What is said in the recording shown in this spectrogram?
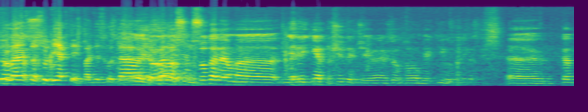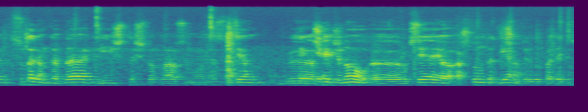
du- verslo subjektai padiskutavo. Sutarėm, nereikėtų šitai, čia yra vis dėlto objektyvus dalykas, E, kad sutarėm, kada grįžti šito klausimu, nes visiems, e, aš kiek žinau, e, rugsėjo 8 dieną turi būti pateiktas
